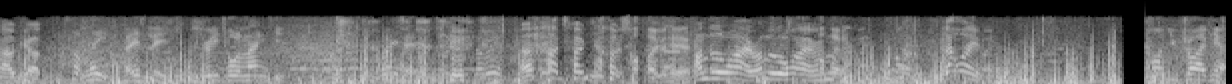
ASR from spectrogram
Oh, God. It's not Lee. That is Lee. She's really tall and lanky. Where is it? Uh, I don't know. Let's hop over here. Under the wire, under the wire. Hop Under... over. That way. Can't you drive yet?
